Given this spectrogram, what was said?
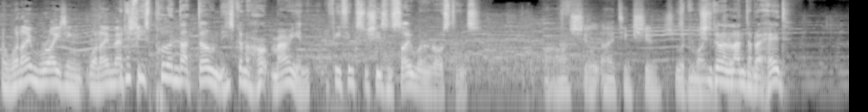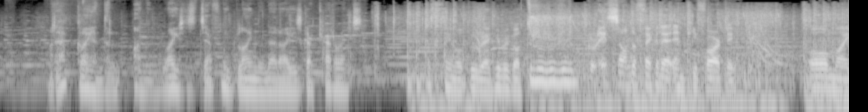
and when I'm writing, when I'm But if he's pulling that down, he's going to hurt Marion if he thinks that she's inside one of those things. Oh, she'll. I think she she wouldn't mind. She's going to land on her head. But that guy on the on the right is definitely blind in that eye. He's got cataracts. That's the thing about Blu-ray. Here we go. Great sound effect of that MP40. Oh my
